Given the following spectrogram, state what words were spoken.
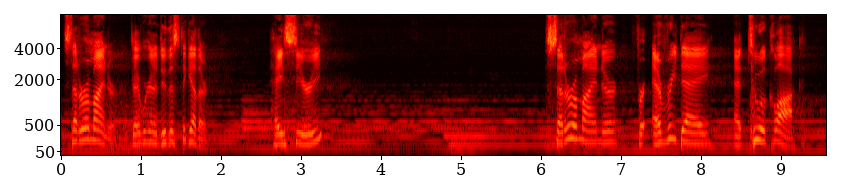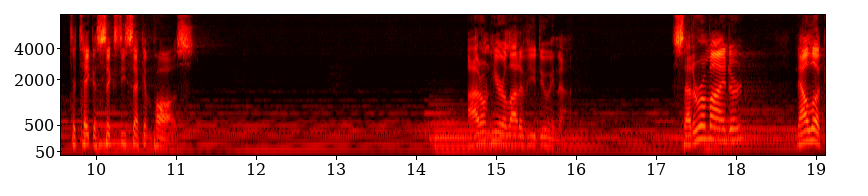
Set a reminder, okay? We're gonna do this together. Hey Siri, set a reminder for every day at 2 o'clock to take a 60 second pause. I don't hear a lot of you doing that. Set a reminder. Now, look,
